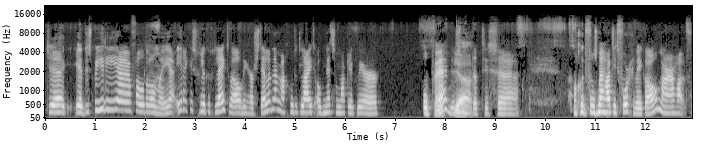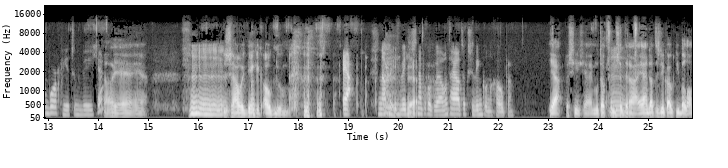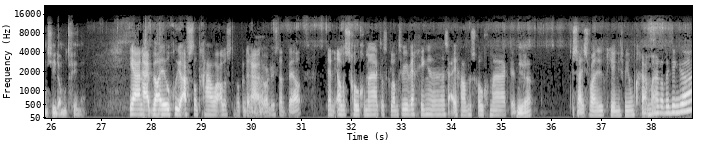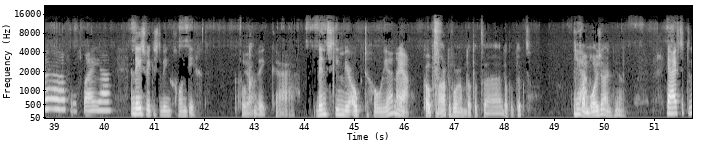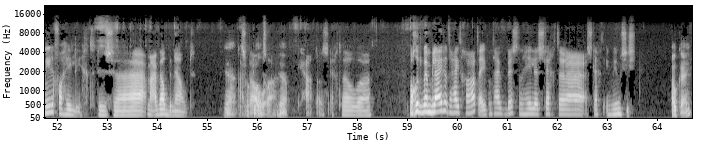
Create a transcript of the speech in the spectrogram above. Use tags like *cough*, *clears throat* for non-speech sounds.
Check. Ja, dus bij jullie eh, valt het wel mee. Ja, Erik is gelukkig, lijkt wel weer herstellende. Maar goed, het leidt ook net zo makkelijk weer op, hè? Op, Dus ja. dat, is... eh, Maar goed, volgens mij had hij het vorige week al. Maar verborg hij het toen een beetje. Oh ja, ja, ja. *laughs* Zou ik denk ik ook doen. *laughs* ja, snap, ik- weet je, Ja. snap ik ook wel. Want hij had ook zijn winkel nog open. Ja, precies. Ja, je moet ook omzet Mm. draaien. En dat is natuurlijk ook die balans die je dan moet vinden. Ja, en hij heeft wel heel goede afstand gehouden. Alles erop en eraan, hoor. Dus dat wel. En alles schoongemaakt. Als klanten weer weggingen, zijn eigen handen schoongemaakt. En Ja, Dus hij is wel heel hygiënisch mee omgegaan. Maar dat ik denk, ja, volgens mij, ja. En deze week is de winkel gewoon dicht. Volgende week eh wenst hij hem weer open te gooien. Nou ja, ik hoop van harte voor hem dat het, eh, dat het lukt. Ja. Zou mooi zijn, ja. ja, hij heeft het in ieder geval heel licht. Dus, eh, maar wel benauwd. Ja, dat is wel Wel, eh, Ja. Ja, dat is echt wel... eh, Maar goed, ik ben blij dat hij het gehad heeft. Want hij heeft best een hele slechte, slecht immuunsysteem. Oké.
